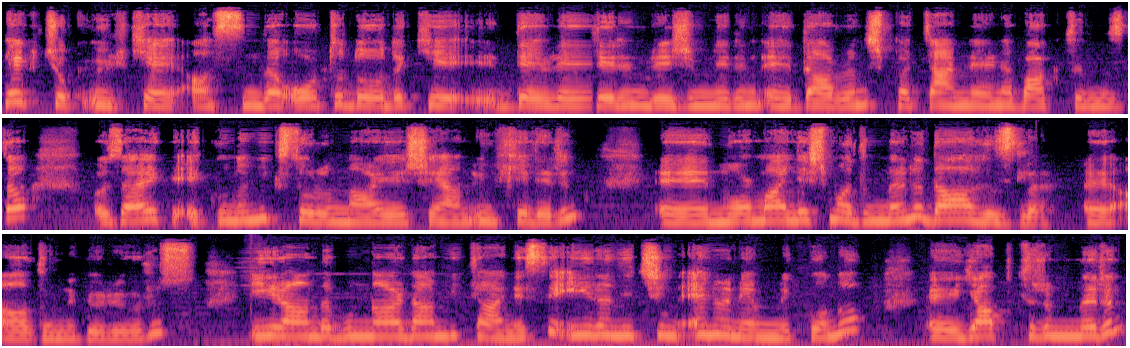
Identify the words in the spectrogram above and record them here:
Pek çok ülke aslında Orta Doğu'daki devletlerin, rejimlerin davranış paternlerine baktığımızda özellikle ekonomik sorunlar yaşayan ülkelerin normalleşme adımlarını daha hızlı aldığını görüyoruz. İran'da bunlardan bir tanesi. İran için en önemli konu yaptırımların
